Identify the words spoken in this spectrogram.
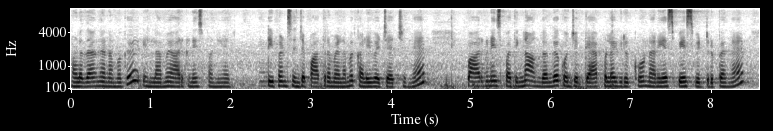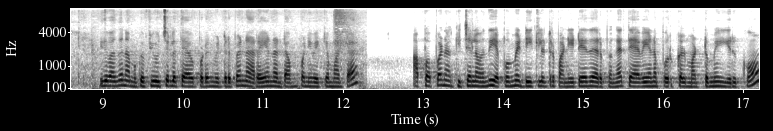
அவ்வளோதாங்க நமக்கு எல்லாமே ஆர்கனைஸ் பண்ணியாச்சு. டிஃபன் செஞ்ச பாத்திரம் எல்லாமே கழுவி வச்சாச்சுங்க. இப்போ ஆர்கனைஸ் பார்த்திங்கன்னா அங்கங்கே கொஞ்சம் கேப்பெல்லாம் இருக்கும். நிறைய ஸ்பேஸ் விட்டுருப்பேங்க. இது வந்து நமக்கு ஃப்யூச்சரில் தேவைப்படுன்னு விட்டுருப்பேன். நிறைய நான் டம்ப் பண்ணி வைக்க மாட்டேன். அப்பப்போ நான் கிச்சனில் வந்து எப்போவுமே டீக்ளிட்டர் பண்ணிகிட்டே தான் இருப்பேங்க. தேவையான பொருட்கள் மட்டுமே இருக்கும்.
